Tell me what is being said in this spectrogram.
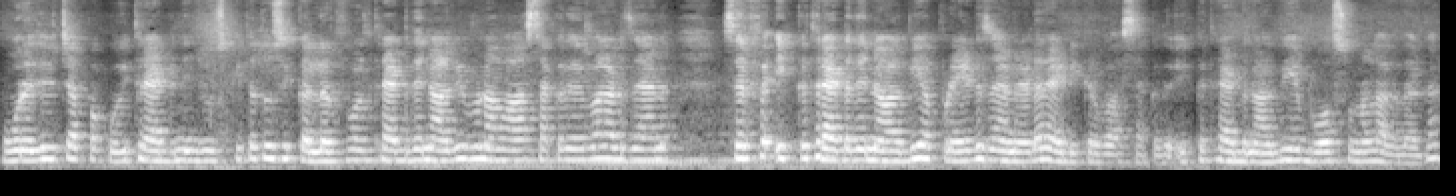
ਹੋਰ ਇਹਦੇ ਵਿੱਚ ਆਪਾਂ ਕੋਈ ਥ੍ਰੈਡ ਨਹੀਂ ਯੂਜ਼ ਕੀਤਾ, ਤੁਸੀਂ ਕਲਰਫੁਲ ਥ੍ਰੈਡ ਦੇ ਨਾਲ ਵੀ ਬਣਵਾ ਸਕਦੇ ਹੋ ਇਹ ਵਾਲਾ ਡਿਜ਼ਾਈਨ ਸਿਰਫ ਇੱਕ ਥ੍ਰੈਡ ਦੇ ਨਾਲ ਵੀ ਆਪਣੇ ਇਹ ਡਿਜ਼ਾਈਨ ਜਿਹੜਾ ਰੈਡੀ ਕਰਵਾ ਸਕਦੇ ਹੋ। ਇੱਕ ਥ੍ਰੈਡ ਨਾਲ ਵੀ ਇਹ ਬਹੁਤ ਸੋਹਣਾ ਲੱਗਦਾ ਹੈਗਾ।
